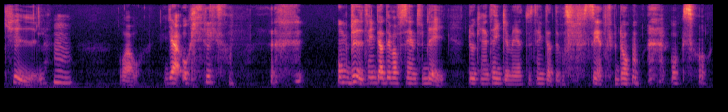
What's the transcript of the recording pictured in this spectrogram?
Kul. Mm. Wow. Ja och liksom. Om du tänkte att det var för sent för dig. Då kan jag tänka mig att du tänkte att det var för sent för dem också.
